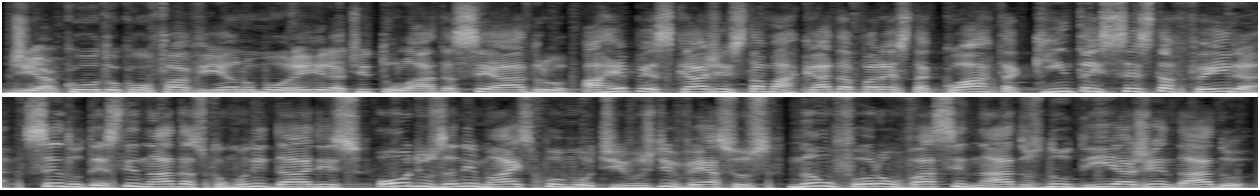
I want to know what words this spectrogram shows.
De acordo com Fabiano Moreira, titular da SEADRO, a repescagem está marcada para esta quarta, quinta e sexta-feira, sendo destinada às comunidades onde os animais, por motivos diversos, não foram vacinados no dia agendado.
